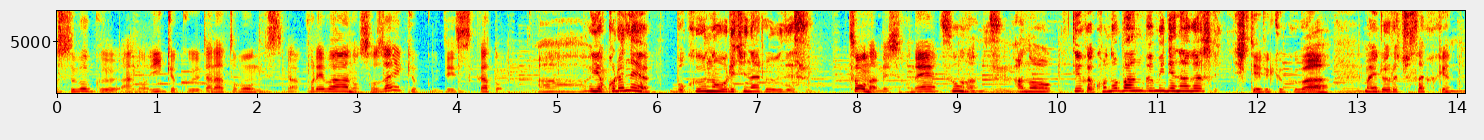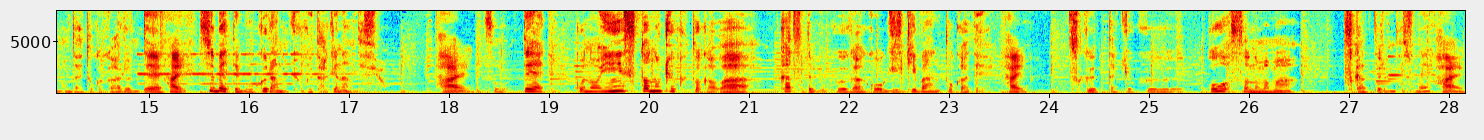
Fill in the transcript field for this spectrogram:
すごくあのいい曲だなと思うんですがこれはあの素材曲ですかと。ああいやこれね僕のオリジナルです。そうなんですよね。そうなんです、うん。あのっていうかこの番組で流している曲は、うん。まあいろいろ著作権の問題とかがあるんで、はい。全て僕らの曲だけなんですよ。はい。そう。でこのインストの曲とかはかつて僕がこう劇版とかではい作った曲をそのまま使ってるんですねはい。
